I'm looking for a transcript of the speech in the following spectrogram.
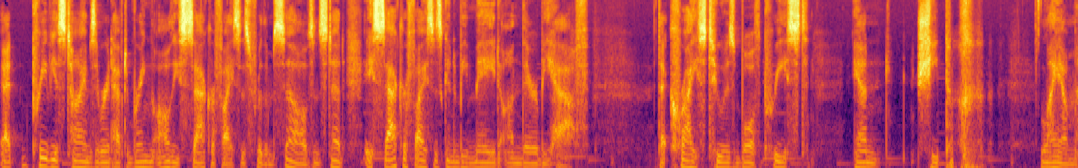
at previous times they would have to bring all these sacrifices for themselves. Instead a sacrifice is going to be made on their behalf. That christ who is both priest and sheep lamb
